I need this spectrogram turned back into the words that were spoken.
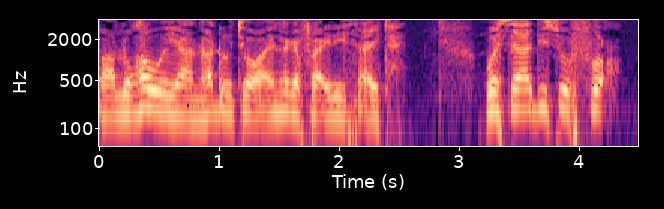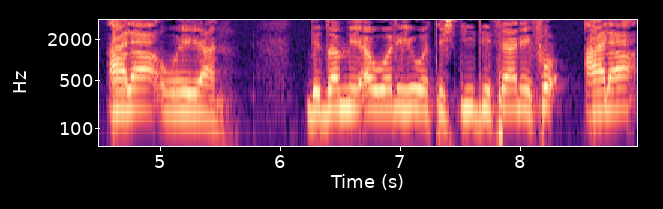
waa luqa weeyaan hadhowti oo in laga faaideysta ay tahay. Wa saadisu fucalaa weeyaan. Bidami awalihi wa tashdiidi thaani fucalaa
